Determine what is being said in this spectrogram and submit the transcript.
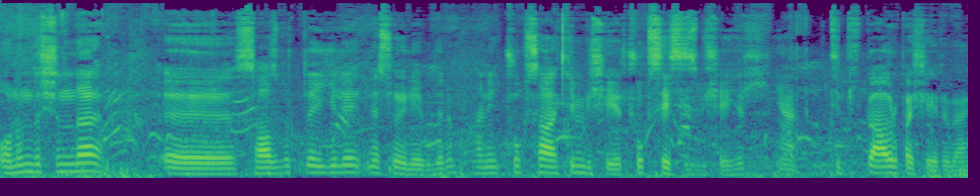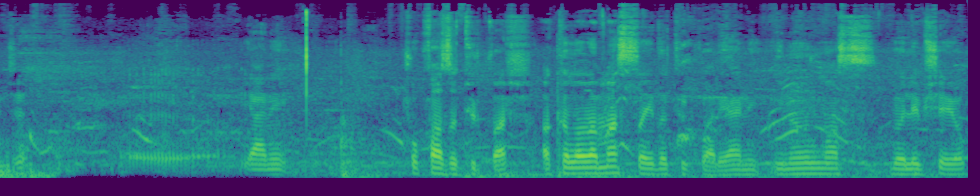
Onun dışında e, Salzburg'la ilgili ne söyleyebilirim? Hani çok sakin bir şehir, çok sessiz bir şehir. Yani tipik bir Avrupa şehri bence. E, yani çok fazla Türk var. Akıl alamaz sayıda Türk var. Yani inanılmaz böyle bir şey yok.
